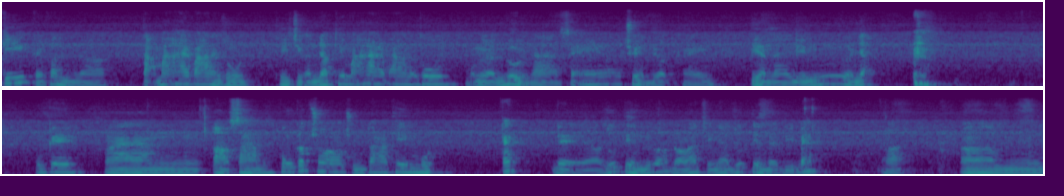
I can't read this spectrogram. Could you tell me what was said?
kỹ cái phần tạo mã 23 này rồi thì chỉ cần nhập thêm mã 23 nữa thôi. Mọi người ấn gửi là sẽ chuyển được cái tiền này đến người nhận. Ok. Và ở sàn cung cấp cho chúng ta thêm một cách để ờ, rút tiền nữa đó là chính là rút tiền về ví bếp đó. Um,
